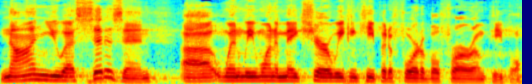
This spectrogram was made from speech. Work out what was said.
non U.S. citizen uh, when we want to make sure we can keep it affordable for our own people?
